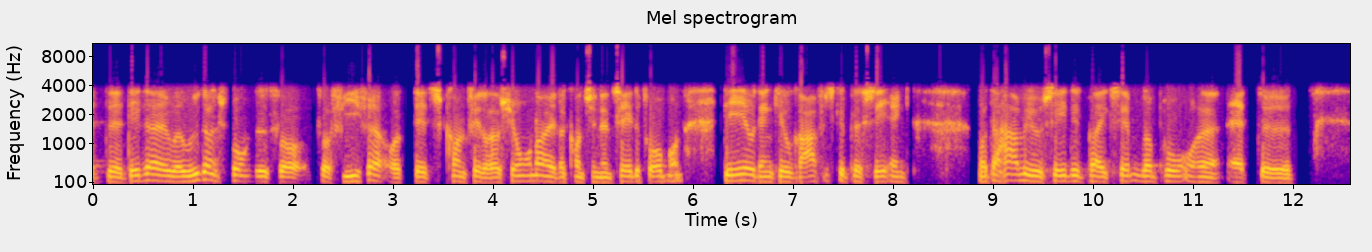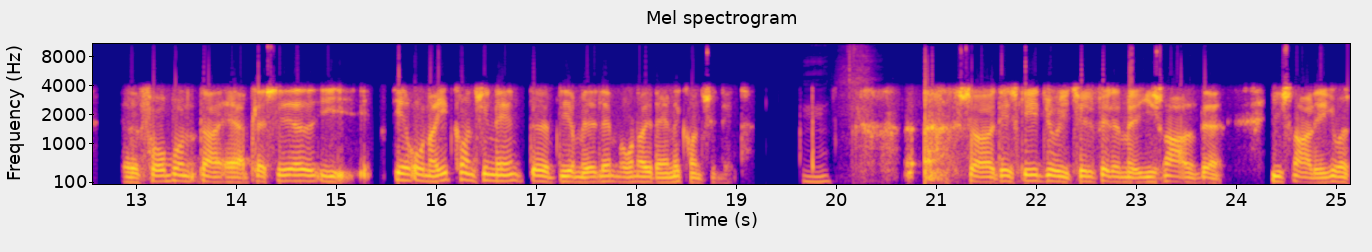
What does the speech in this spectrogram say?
at uh, det, der jo er udgangspunktet for, for FIFA og dets konfederationer eller kontinentale forbund, det er jo den geografiske placering. Og der har vi jo set et par eksempler på, øh, at øh, øh, forbund, der er placeret i under et kontinent, bliver medlem under et andet kontinent. Mm. Så det skete jo i tilfældet med Israel, da Israel ikke var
